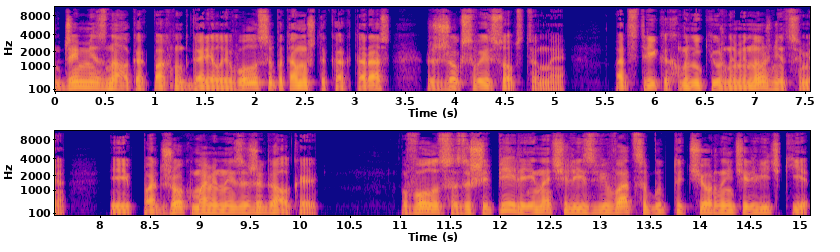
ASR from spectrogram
Джимми знал, как пахнут горелые волосы, потому что как-то раз сжег свои собственные. Отстриг их маникюрными ножницами и поджег маминой зажигалкой. Волосы зашипели и начали извиваться, будто черные червячки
